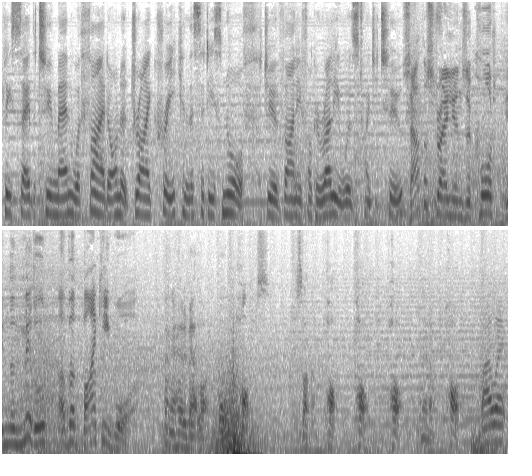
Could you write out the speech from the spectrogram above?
Police say the two men were fired on at Dry Creek in the city's north. Giovanni Focarelli was 22. South Australians are caught in the middle of a bikie war. I think I heard about like four pops. It's like a pop, pop, pop, and then a pop. Fireworks.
